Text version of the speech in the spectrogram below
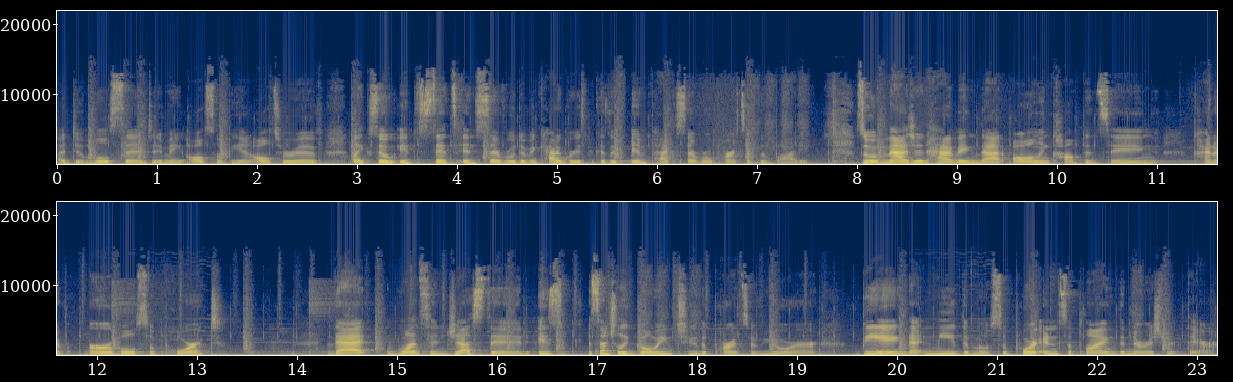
a demulcent, it may also be an alterative. Like, so it sits in several different categories because it impacts several parts of the body. So, imagine having that all encompassing kind of herbal support that once ingested is essentially going to the parts of your being that need the most support and supplying the nourishment there.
